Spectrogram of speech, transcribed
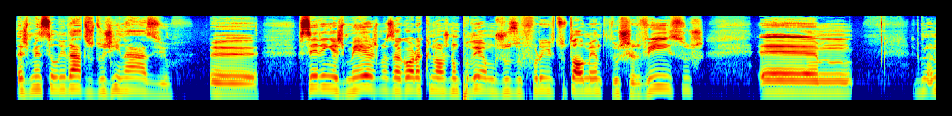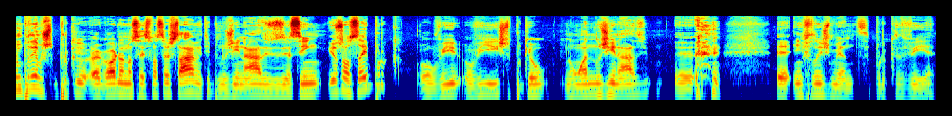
as mensalidades do ginásio uh, serem as mesmas agora que nós não podemos usufruir totalmente dos serviços. Um, não podemos, porque agora não sei se vocês sabem, tipo nos ginásios e assim, eu só sei porque ouvi, ouvi isto, porque eu não ando no ginásio, infelizmente, porque devia.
